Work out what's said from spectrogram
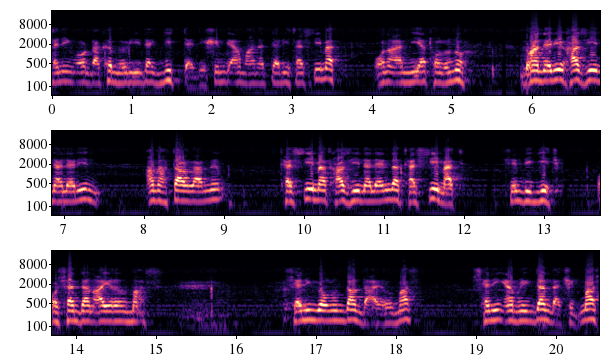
senin oradaki müride git dedi. Şimdi emanetleri teslim et. Ona emniyet olunur. Manevi hazinelerin anahtarlarını teslim et, hazinelerini de teslim et. Şimdi git. O senden ayrılmaz. Senin yolundan da ayrılmaz. Senin emrinden de çıkmaz.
